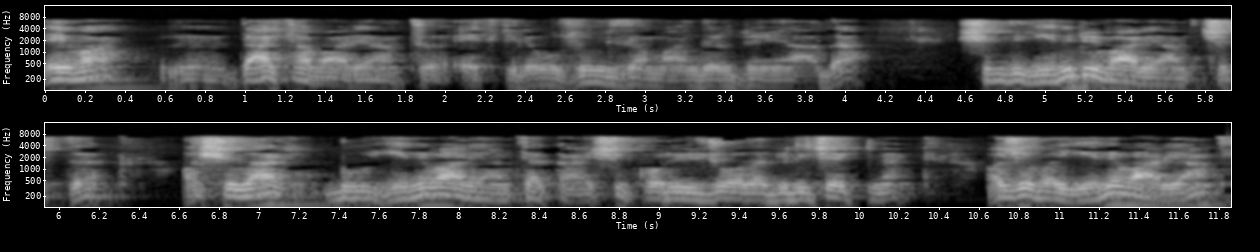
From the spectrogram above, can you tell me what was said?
Eyvah e, delta varyantı etkili uzun bir zamandır dünyada. Şimdi yeni bir varyant çıktı. Aşılar bu yeni varyanta karşı koruyucu olabilecek mi? Acaba yeni varyant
